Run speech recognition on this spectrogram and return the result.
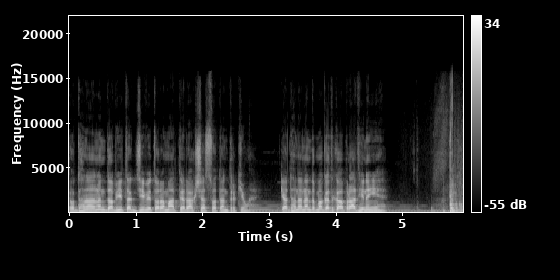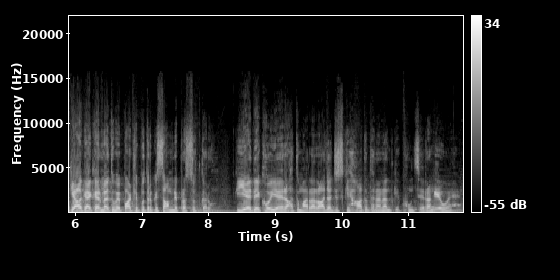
तो धनानंद अभी तक जीवित और अमात्य राक्षस स्वतंत्र क्यों है? क्या धनानंद मगध का अपराधी नहीं है? क्या कहकर मैं तुम्हें पाटलिपुत्र के सामने प्रस्तुत करूँ? कि ये देखो ये रहा तुम्हारा राजा जिसके हाथ धनानंद के खून से रंगे हुए हैं।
